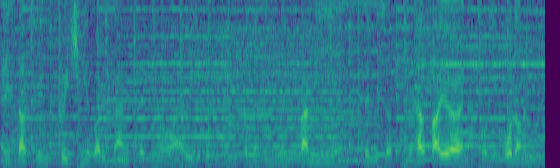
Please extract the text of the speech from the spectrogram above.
And he started to preach me about Islam. He said, you know, I really hope you can become Muslim, you and your family, and save yourself from the hellfire. And I told him, hold on a minute,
